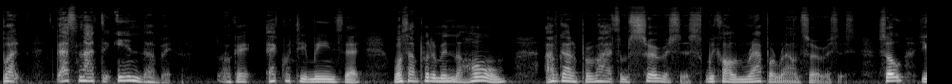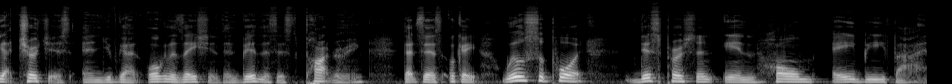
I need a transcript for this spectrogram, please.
but that's not the end of it. Okay, equity means that once I put them in the home, I've got to provide some services. We call them wraparound services. So you got churches and you've got organizations and businesses partnering that says, okay, we'll support this person in home AB5.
